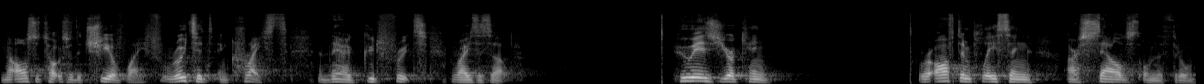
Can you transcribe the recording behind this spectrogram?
And it also talks of the tree of life, rooted in Christ, and there good fruit rises up. Who is your king? We're often placing ourselves on the throne.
